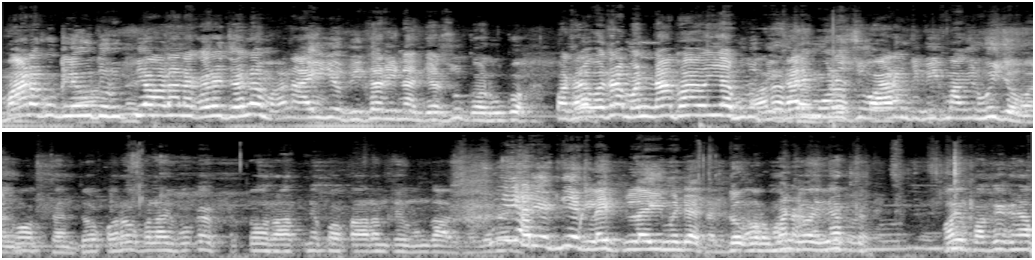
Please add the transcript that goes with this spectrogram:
મારે કોઈક લેવું તો રૂપિયા વાળા ઘરે જન્મ અને આવી ગયો ભિખારી ના ઘેર. શું કરું કો પથરા પથરા મને ના ભાવે યાર બધું ભિખારી માણસ છું આરામથી ભીખ માંગીને હોઈ જવાનું? કોક ધંધો કરો પેલા કોકે તો રાતને કોક આરામથી ઊંઘ આવશે યાર એક એક લઈ લઈ મંડ્યા ધંધો કરો. મને ભાઈ પગે ના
